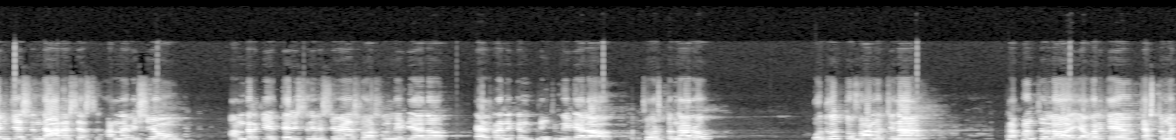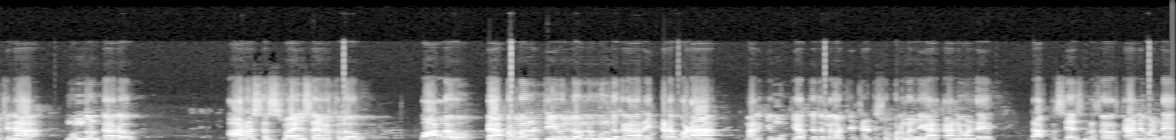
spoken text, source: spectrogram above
ఏం చేసింది ఆర్ఎస్ఎస్ అన్న విషయం అందరికీ తెలిసిన విషయమే సోషల్ మీడియాలో ఎలక్ట్రానిక్ అండ్ ప్రింట్ మీడియాలో చూస్తున్నారు. ఉదు తుఫాన్ వచ్చినా ప్రపంచంలో ఎవరికి ఏ కష్టం వచ్చినా ముందుంటారు. ఆర్ఎస్ఎస్ స్వయం సేవకులు వాళ్ళు పేపర్లోను టీవీలోను ముందుకు రారు. ఇక్కడ కూడా మనకి ముఖ్య అతిథులుగా వచ్చినటువంటి సుబ్రహ్మణ్య గారు కానివ్వండి డాక్టర్ శేషప్రసాద్ గారు కానివ్వండి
